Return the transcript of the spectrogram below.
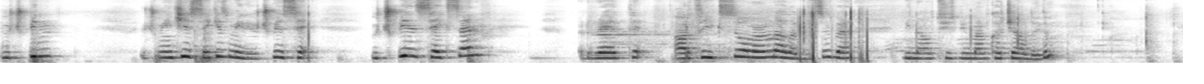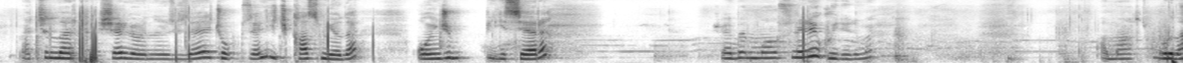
3000 3208 miydi? 3000 3080 RT artı X'i olanı da alabilirsiniz. Ben 1600 bilmem kaça aldıydım. Açıldı arkadaşlar gördüğünüz üzere. Çok güzel. Hiç kasmıyor da. Oyuncu bilgisayarı. Şöyle ben mouse'u nereye koyduydum ben? Ama burada.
